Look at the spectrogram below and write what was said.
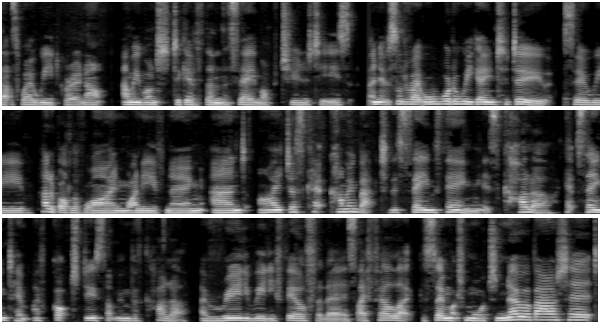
that's where we'd grown up and we wanted to give them the same opportunities. And it was sort of like, well, what are we going to do? So we had a bottle of wine one evening and I just kept coming back to the same thing. It's color. I kept saying to him, I've got to do something with color. I really, really feel for this. I feel like there's so much more to know about it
